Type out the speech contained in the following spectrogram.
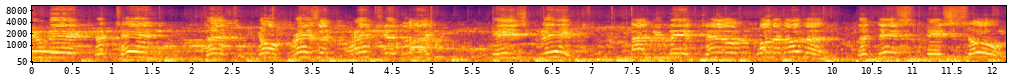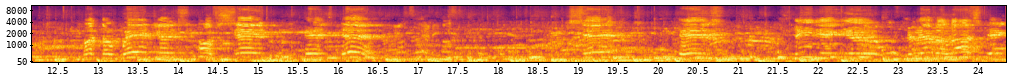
You may pretend that your present wretched life is great, and you may tell one another that this is so, but the wages of sin is death. Sin is leading you to everlasting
